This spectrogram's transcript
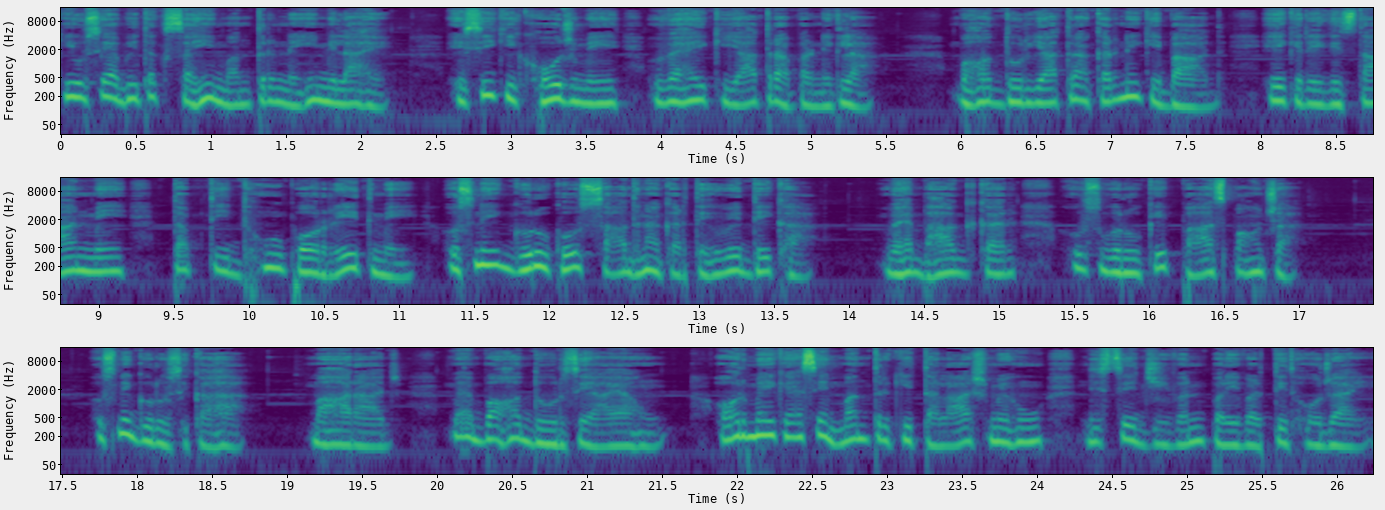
कि उसे अभी तक सही मंत्र नहीं मिला है। इसी की खोज में वह एक यात्रा पर निकला। बहुत दूर यात्रा करने के बाद एक रेगिस्तान में तपती धूप और रेत में उसने एक गुरु को साधना करते हुए देखा। वह भागकर उस गुरु के पास पहुँचा। उसने गुरु से कहा, महाराज, मैं बहुत दूर से आया हूँ और मैं एक ऐसे मंत्र की तलाश में हूँ जिससे जीवन परिवर्तित हो जाए।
